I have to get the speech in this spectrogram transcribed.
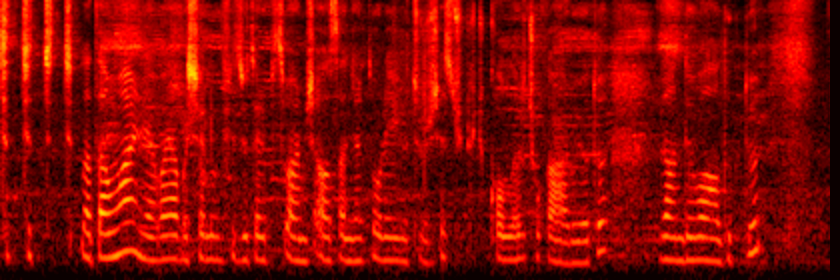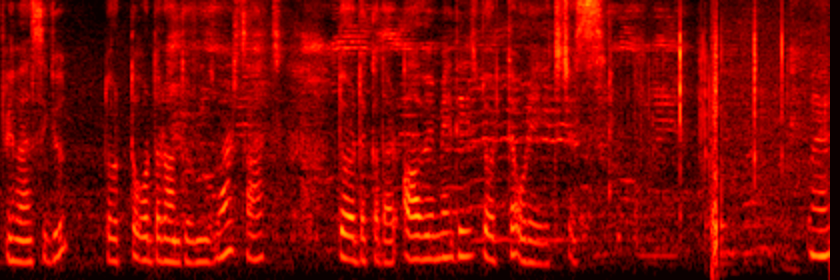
çıt çıt çıt çıtlatan var ya bayağı başarılı bir fizyoterapist varmış. Alsancak'ta oraya götüreceğiz. Çünkü kolları çok ağrıyordu. Randevu aldık dün. Evvelsi gün. Dörtte orada randevumuz var. Saat dörde kadar AVM'deyiz. Dörtte oraya geçeceğiz. Ve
